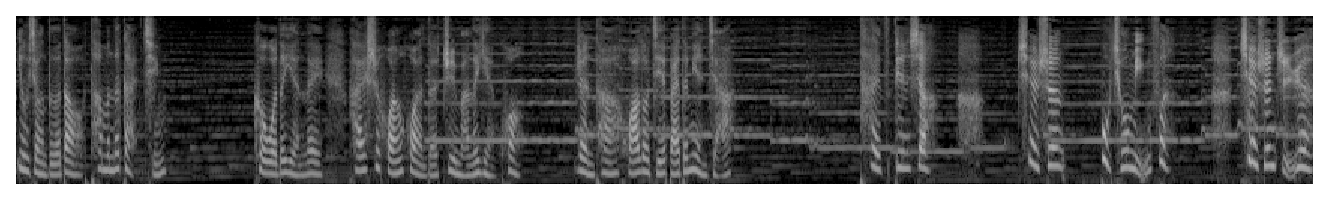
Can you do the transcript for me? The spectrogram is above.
又想得到他们的感情。可我的眼泪还是缓缓地聚满了眼眶，任它滑落洁白的面颊。太子殿下。妾身不求名分，妾身只愿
